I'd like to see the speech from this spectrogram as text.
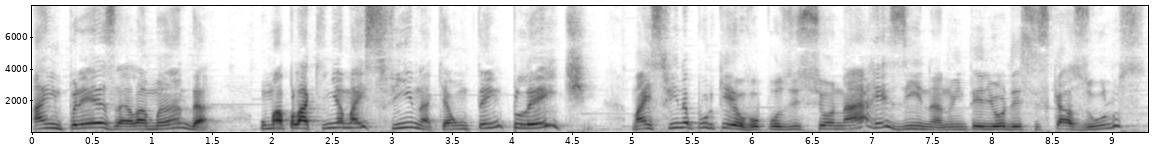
A empresa ela manda uma plaquinha mais fina, que é um template. Mais fina porque eu vou posicionar a resina no interior desses casulos,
